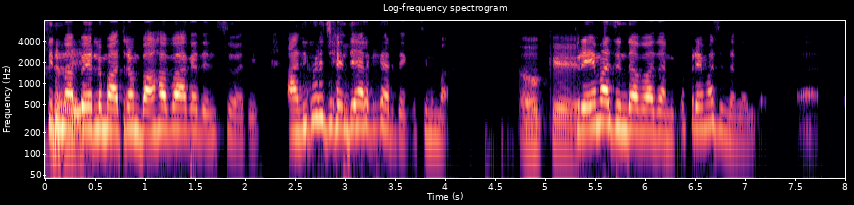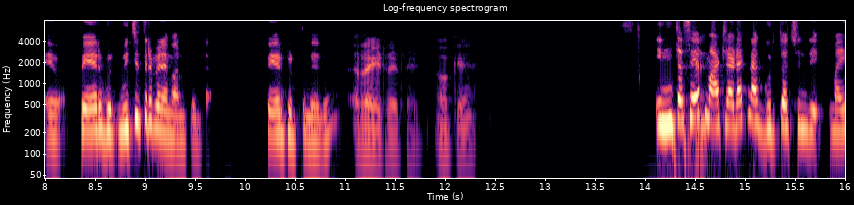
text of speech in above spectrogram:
సినిమా. పేర్లు మాత్రం బాగా బాగా తెలుసు అది. అది కూడా జంధ్యాల గారి దగ్గర సినిమా. ఓకే. ప్రేమ జిందాబాద్ అనుకో ప్రేమ జిందాబాద్ పేరు విచిత్ర ప్రేమ అనుకుంటా. పేరు గుర్తులేదు. రైట్ రైట్ రైట్ ఓకే ఇంతసేపు మాట్లాడాక నాకు గుర్తొచ్చింది my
